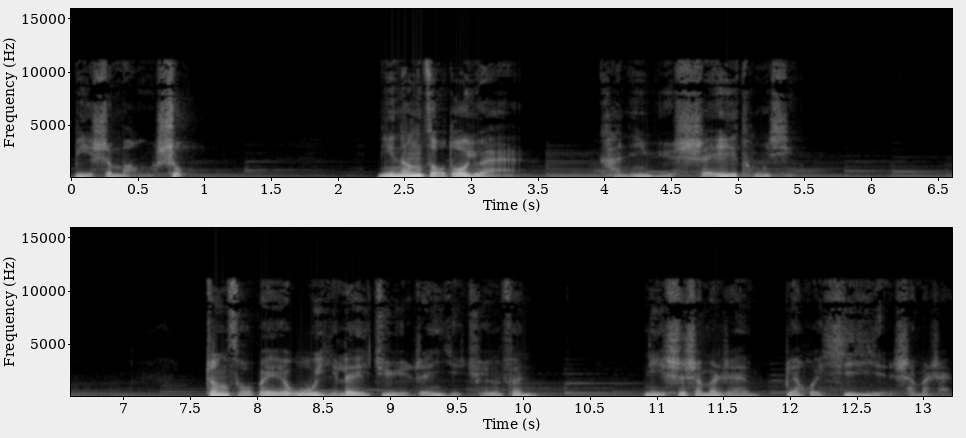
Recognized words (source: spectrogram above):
必是猛兽。你能走多远，看你与谁同行。正所谓物以类聚，人以群分。你是什么人，便会吸引什么人。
